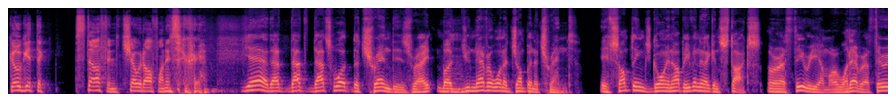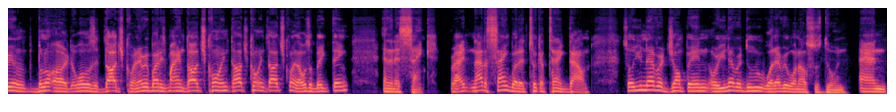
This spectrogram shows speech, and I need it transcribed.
go get the stuff and show it off on Instagram. Yeah, that that that's what the trend is, right? But mm-hmm. you never want to jump in a trend if something's going up, even like in stocks or Ethereum or whatever, Ethereum or what was it, Dogecoin? Everybody's buying Dogecoin, Dogecoin, Dogecoin. That was a big thing, and then it sank right? Not a sank, but it took a tank down. So you never jump in or you never do what everyone else is doing. And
